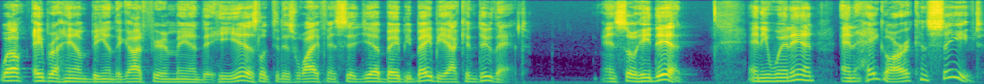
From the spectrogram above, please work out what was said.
Well, Abraham, being the God fearing man that he is, looked at his wife and said, Yeah, baby, baby, I can do that. And so he did. And he went in, and Hagar conceived.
